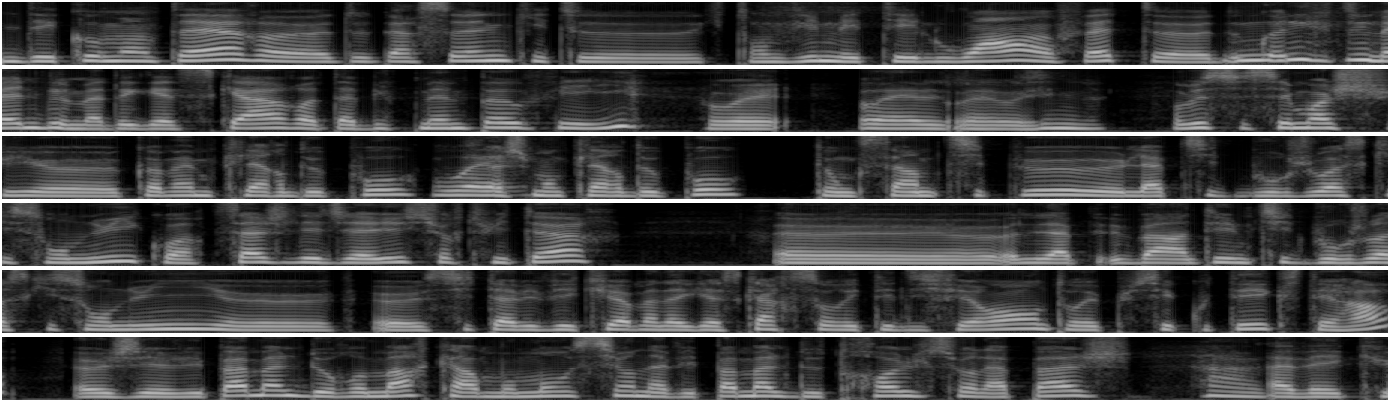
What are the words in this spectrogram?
des commentaires euh, de personnes qui te qui t'ont dit mais t'es loin en fait euh, de quoi tu te mènes de Madagascar t'habites même pas au pays? Ouais ouais ouais, ouais. en plus tu sais moi je suis euh, quand même claire de peau ouais. vachement claire de peau donc c'est un petit peu la petite bourgeoise qui s'ennuie quoi ça je l'ai déjà eu sur Twitter euh, la, ben, t'es une petite bourgeoise qui s'ennuie. Euh, euh, si t'avais vécu à Madagascar, ça aurait été différent. T'aurais pu s'écouter, etc. Eu pas mal de remarques. À un moment aussi, on avait pas mal de trolls sur la page. Ah. Avec,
